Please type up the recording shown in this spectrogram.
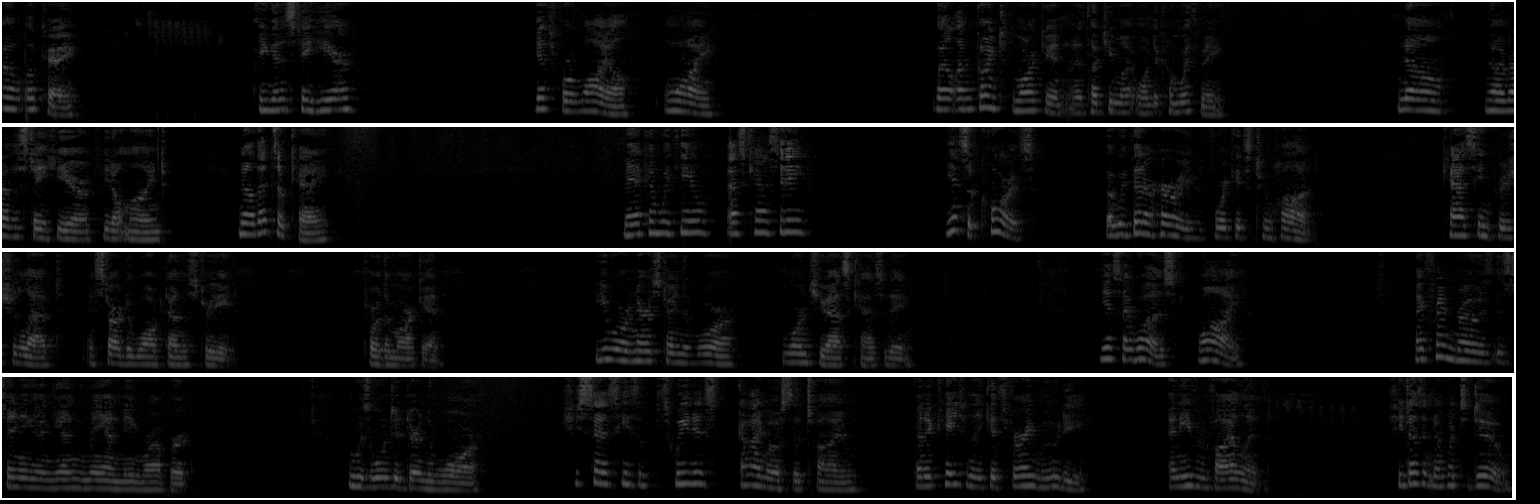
Oh, okay. Are you going to stay here? Yes, for a while. Why? Well, I'm going to the market and I thought you might want to come with me. No, no, I'd rather stay here if you don't mind. No, that's okay. May I come with you? asked Cassidy. Yes, of course. But we'd better hurry before it gets too hot. Cassie and Patricia left and started to walk down the street toward the market. You were a nurse during the war, weren't you? asked Cassidy. Yes, I was. Why? My friend Rose is seeing a young man named Robert who was wounded during the war. She says he's the sweetest guy most of the time, but occasionally gets very moody and even violent. She doesn't know what to do.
